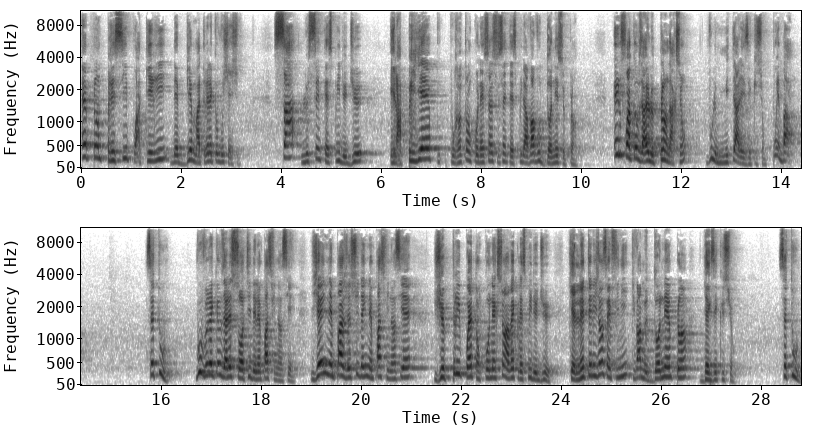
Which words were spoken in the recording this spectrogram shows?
Un plan précis pour acquérir des biens matériels que vous cherchez. Ça, le Saint-Esprit de Dieu et la prière pour, rentrer en connexion avec ce Saint-Esprit va vous donner ce plan. Une fois que vous avez le plan d'action, vous le mettez à l'exécution. Point barre. C'est tout. Vous verrez que vous allez sortir de l'impasse financière. J'ai une impasse, je suis dans une impasse financière. Je prie pour être en connexion avec l'Esprit de Dieu, qui est l'intelligence infinie qui va me donner un plan d'exécution. C'est tout.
